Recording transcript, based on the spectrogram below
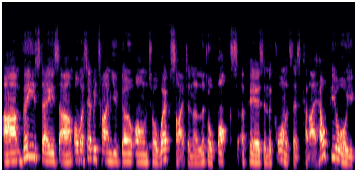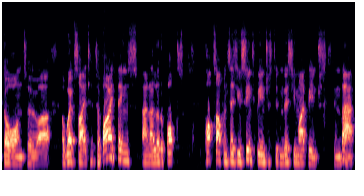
Um, these days, um, almost every time you go onto a website and a little box appears in the corner that says, Can I help you? Or you go onto uh, a website to buy things and a little box pops up and says, You seem to be interested in this, you might be interested in that.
